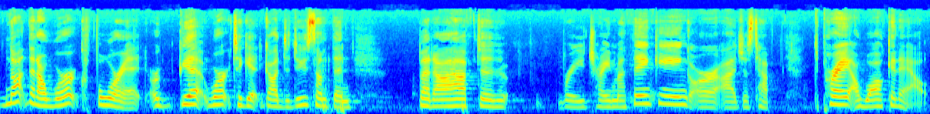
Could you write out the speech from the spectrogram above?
not that I work for it or get work to get God to do something, but I have to retrain my thinking or I just have to pray. I walk it out.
